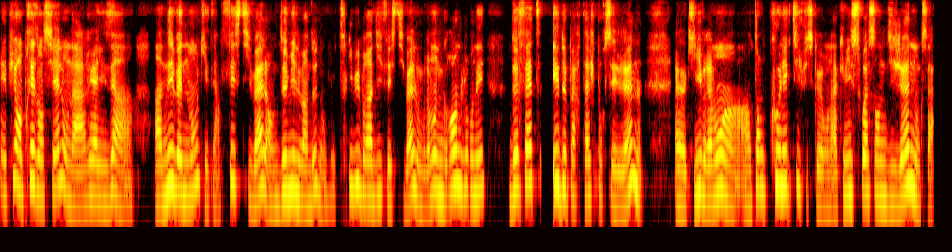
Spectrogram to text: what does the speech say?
Et puis en présentiel, on a réalisé un, événement qui était un festival en 2022, donc le Tribu Brindy Festival, donc vraiment une grande journée de fête et de partage pour ces jeunes, euh, qui est vraiment un, temps collectif, puisqu'on a accueilli 70 jeunes, donc ça,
